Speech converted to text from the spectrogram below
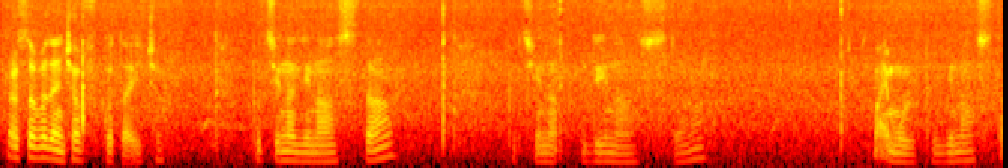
Vreau să vedem ce a făcut aici. Puțină din asta, puțină din asta, mai mult din asta.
